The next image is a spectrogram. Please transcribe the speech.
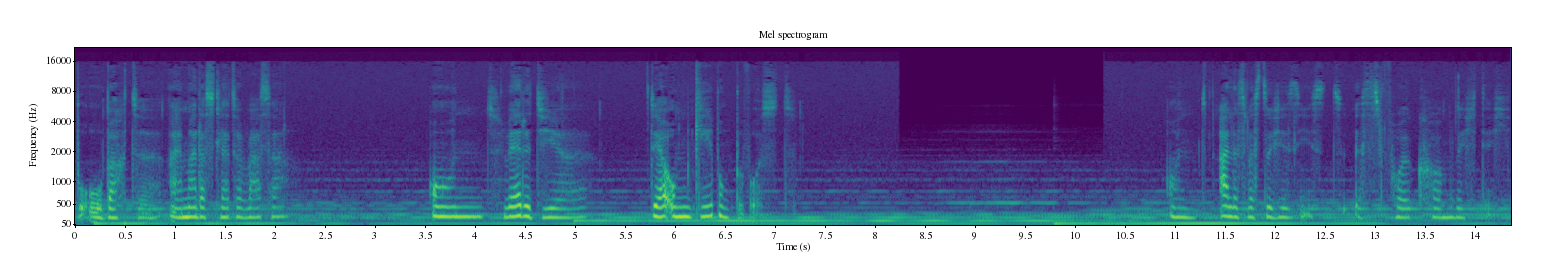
Beobachte einmal das glatte Wasser und werde dir der Umgebung bewusst. Und alles, was du hier siehst, ist vollkommen richtig.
